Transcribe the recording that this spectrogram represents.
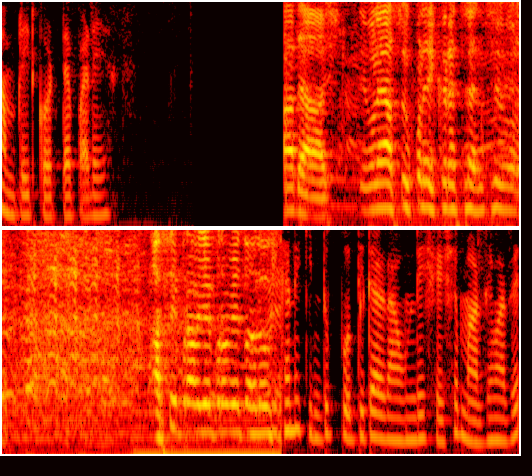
কমপ্লিট করতে পারে। এখানে কিন্তু প্রতিটা রাউন্ডে শেষে মাঝে মাঝে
